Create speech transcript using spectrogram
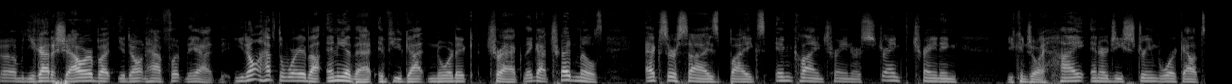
uh, you got a shower, but you don't have flip. Yeah, you don't have to worry about any of that if you got Nordic Track. They got treadmills, exercise bikes, incline trainers, strength training. You can enjoy high energy streamed workouts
